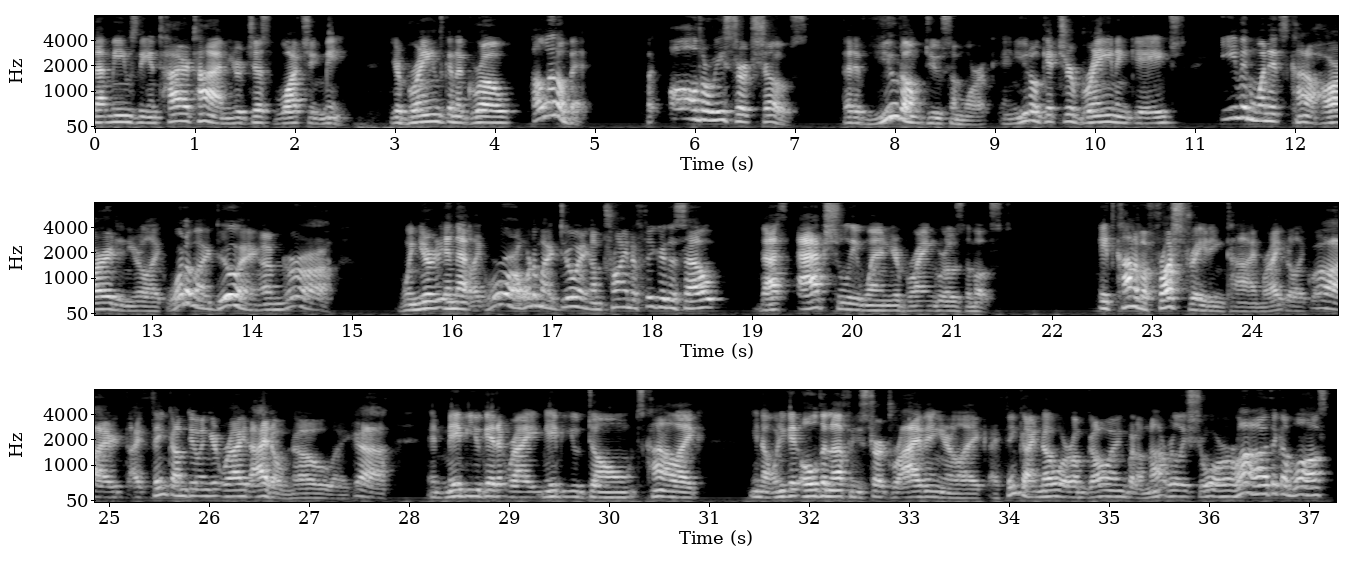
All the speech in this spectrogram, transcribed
that means the entire time you're just watching me. Your brain's going to grow a little bit. But all the research shows that if you don't do some work and you don't get your brain engaged, even when it's kind of hard and you're like, what am I doing? I'm, uh, when you're in that like, what am I doing? I'm trying to figure this out. That's actually when your brain grows the most. It's kind of a frustrating time, right? You're like, well, I, I think I'm doing it right. I don't know. Like, uh, and maybe you get it right. Maybe you don't. It's kind of like, you know, when you get old enough and you start driving, you're like, I think I know where I'm going, but I'm not really sure. Ah, I think I'm lost.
